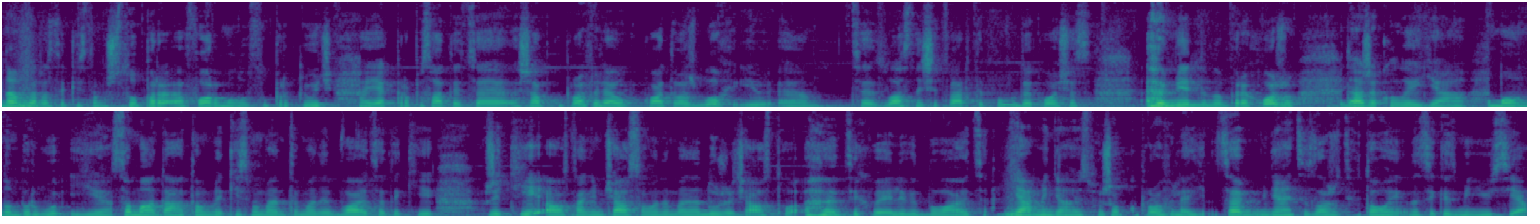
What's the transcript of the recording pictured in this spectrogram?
дам зараз якийсь там супер е, формулу, супер ключ, е, як прописати це шапку профіля, упакувати ваш блог і. Це власне четвертий пункт, до якого зараз медленно переходжу. Навіть коли я умовно беру і сама да, там якісь моменти в мене відбуваються такі в житті, а останнім часом вони в мене дуже часто ці хвилі відбуваються. Я міняю свою шапку профіля. Це міняється залежить від того, наскільки змінююсь я.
